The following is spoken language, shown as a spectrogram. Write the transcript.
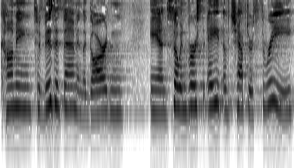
coming to visit them in the garden. And so in verse 8 of chapter 3,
